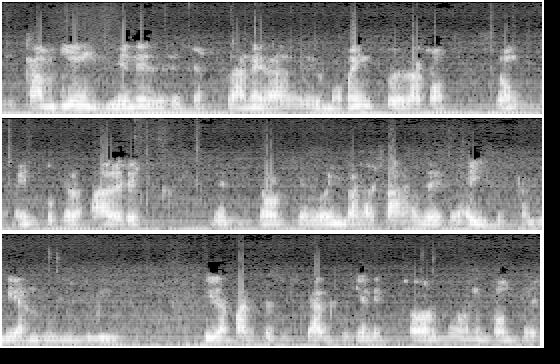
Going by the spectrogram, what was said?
eh, también viene desde temprana edad, desde el momento de la concepción, el momento que la madre del menor quedó embarazada, desde ahí se está criando un individuo. Y la parte social, que es el entorno en donde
